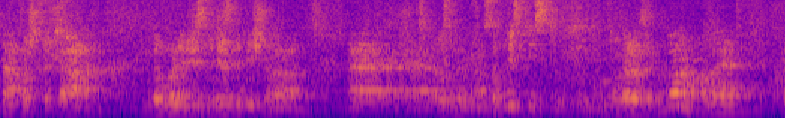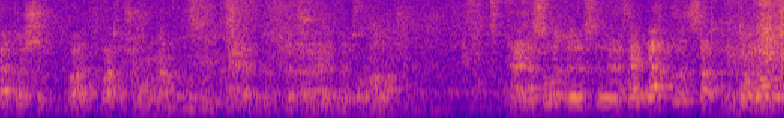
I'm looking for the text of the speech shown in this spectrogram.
також така доволі різнобічна е, розвинена особистість, зараз за кордоном, але також багато, чому нам е, е, допомогла. Е, Гайдак Олександр, коронавірус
